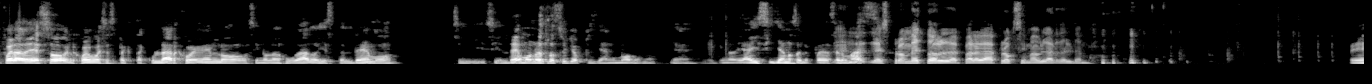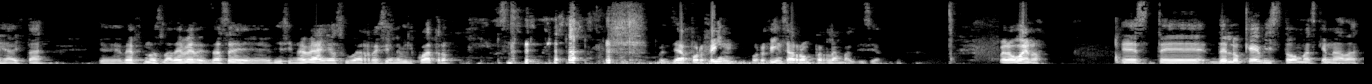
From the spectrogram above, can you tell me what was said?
fuera de eso, el juego es espectacular, jueguenlo, si no lo han jugado, ahí está el demo. Si, si el demo no es lo suyo, pues ya ni modo, ¿no? Ya, ahí sí ya no se le puede hacer más. Les prometo para la próxima hablar del demo. eh, ahí está Def nos la debe desde hace 19 años jugar Resident Evil 4. pues ya por fin, por fin se va a romper la maldición. Pero bueno, este, de lo que he visto, más que nada,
